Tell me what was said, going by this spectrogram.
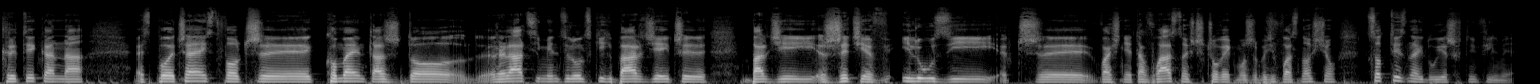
krytyka na społeczeństwo, czy komentarz do relacji międzyludzkich bardziej, czy bardziej życie w iluzji, czy właśnie ta własność, czy człowiek może być własnością? Co ty znajdujesz w tym filmie?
